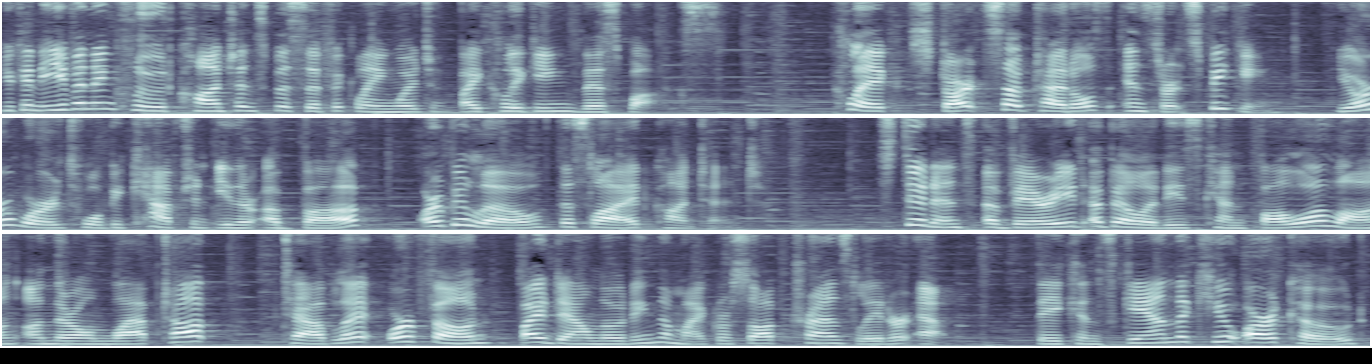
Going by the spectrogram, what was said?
You can even include content-specific language by clicking this box. Click Start Subtitles and start speaking. Your words will be captioned either above or below the slide content. Students of varied abilities can follow along on their own laptop, tablet, or phone by downloading the Microsoft Translator app. They can scan the QR code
